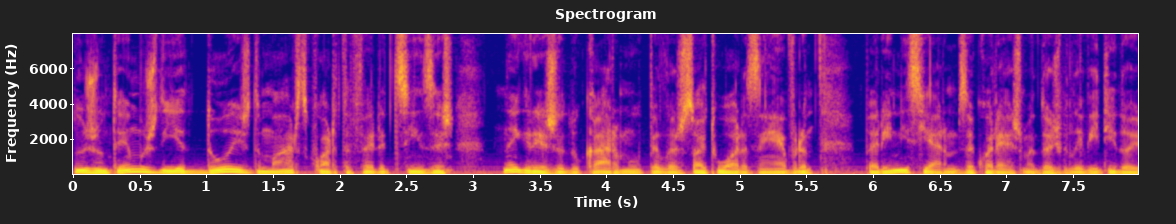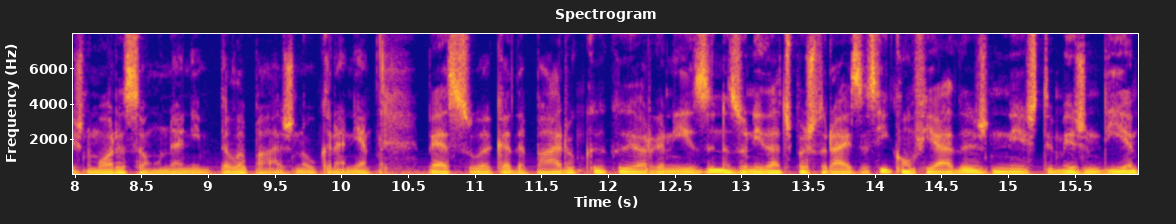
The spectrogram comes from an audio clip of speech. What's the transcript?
nos juntemos dia 2 de março, quarta-feira de cinzas, na Igreja do Carmo, pelas 18 horas em Évora, para iniciarmos a Quaresma 2022 numa oração unânime pela paz na Ucrânia. Peço a cada pároco que organize nas unidades pastorais assim confiadas, neste mesmo dia,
